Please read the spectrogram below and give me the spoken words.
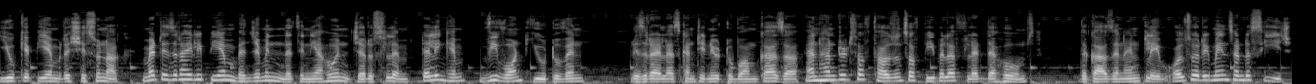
UK PM Rishi Sunak met Israeli PM Benjamin Netanyahu in Jerusalem, telling him, We want you to win. Israel has continued to bomb Gaza, and hundreds of thousands of people have fled their homes. The Gazan enclave also remains under siege,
